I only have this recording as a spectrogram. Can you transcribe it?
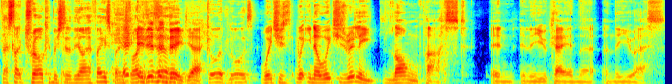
That's like trail commission in the IFA space, right? it is indeed, yeah. Good lord. which is you know which is really long past in in the UK and the and the US,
